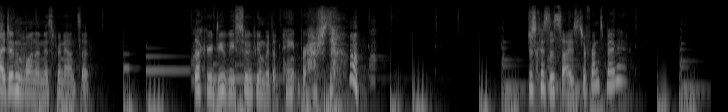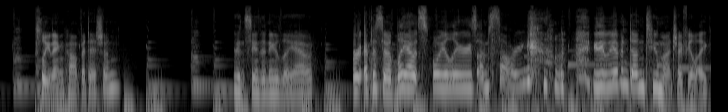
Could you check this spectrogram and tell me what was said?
I didn't want to mispronounce it. Zucker do be sweeping with a paintbrush, so. Just because the size difference, maybe? Cleaning competition. I didn't see the new layout. Or episode layout spoilers, I'm sorry. we haven't done too much, I feel like.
